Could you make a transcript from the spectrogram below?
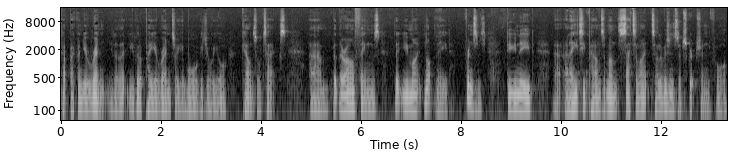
cut back on your rent. You know that you've got to pay your rent or your mortgage or your council tax. Um, but there are things that you might not need. For instance, do you need uh, an eighty pounds a month satellite television subscription for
